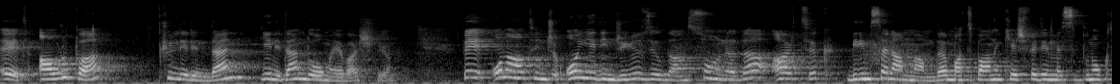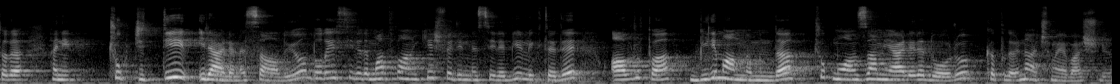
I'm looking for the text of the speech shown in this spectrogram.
Evet, Avrupa küllerinden yeniden doğmaya başlıyor. Ve 16. 17. yüzyıldan sonra da artık bilimsel anlamda matbaanın keşfedilmesi bu noktada hani çok ciddi ilerleme sağlıyor. Dolayısıyla da matbaanın keşfedilmesiyle birlikte de Avrupa bilim anlamında çok muazzam yerlere doğru kapılarını açmaya başlıyor.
